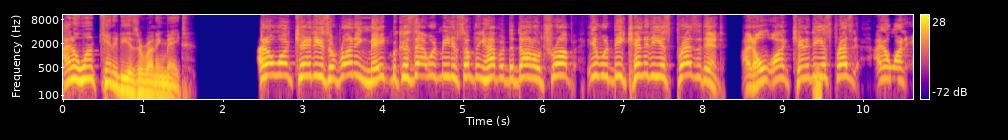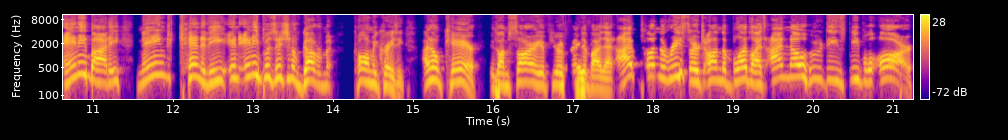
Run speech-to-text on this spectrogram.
I don't want Kennedy as a running mate. I don't want Kennedy as a running mate because that would mean if something happened to Donald Trump, it would be Kennedy as president. I don't want Kennedy as president. I don't want anybody named Kennedy in any position of government. Call me crazy. I don't care. If I'm sorry if you're offended by that. I've done the research on the bloodlines. I know who these people are.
